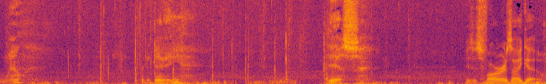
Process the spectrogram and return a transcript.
Well, for today, this is as far as I go.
